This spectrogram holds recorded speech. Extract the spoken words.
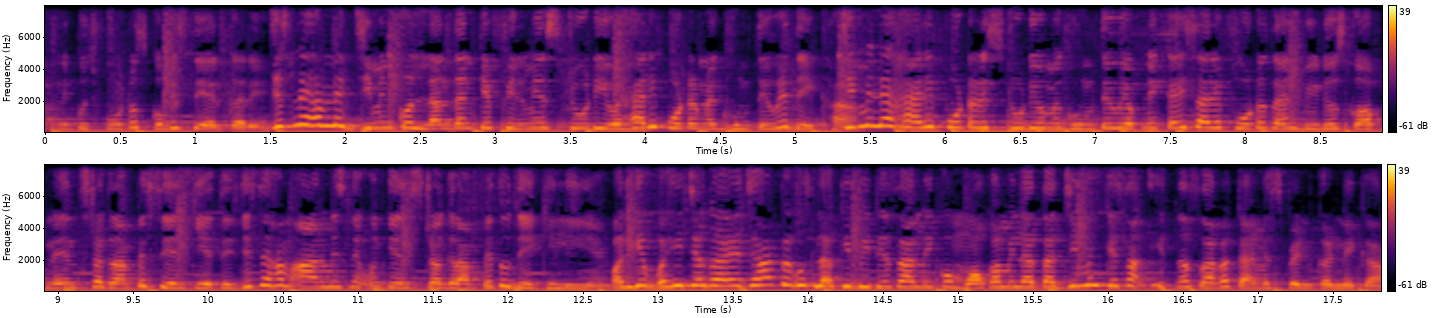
अपने कुछ फ़ोटोज़ को भी शेयर करे, जिसमें हमने जिमिन को लंदन के फिल्मी स्टूडियो हैरी पोटर में घूमते हुए देखा। जिमिन ने हैरी पोटर स्टूडियो में घूमते हुए अपने कई सारे फ़ोटोज़ एंड वीडियो को अपने इंस्टाग्राम पे शेयर किए थे, जिसे हम आर्मी ने उनके इंस्टाग्राम पे तो देख ही लिए और ये वही जगह है जहाँ पे उस लकी बीटीएस आर्मी को मौका मिला था जिमिन के साथ इतना सारा टाइम स्पेंड करने का।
